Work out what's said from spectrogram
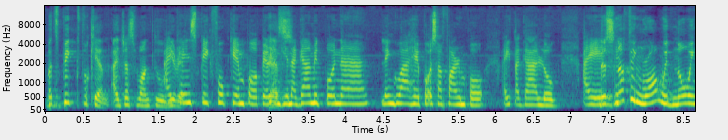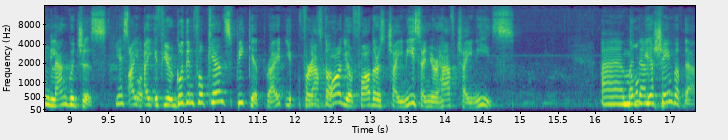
But speak Fukien. I just want to I hear can it. speak Fukien po, pero ang Yes. ginagamit po na lengguwahe po sa farm po ay Tagalog. Ay, There's nothing wrong with knowing languages. Yes, I, po. I, if you're good in Fukien, speak it, right? You- For Yes, after po. all, your father's Chinese and you're half Chinese. Ah, Don't Madam- be ashamed of that.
